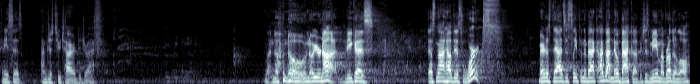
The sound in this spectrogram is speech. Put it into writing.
And he says, I'm just too tired to drive. I'm like, no, no, no, you're not, because that's not how this works. Meredith's dad's asleep in the back. I've got no backup. It's just me and my brother in law.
